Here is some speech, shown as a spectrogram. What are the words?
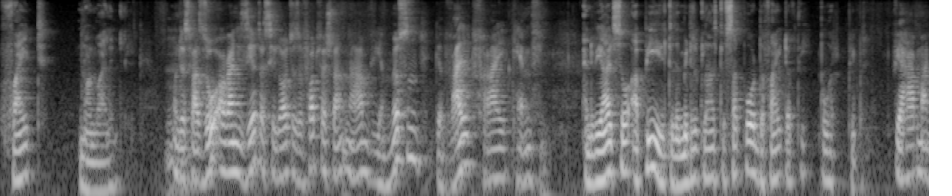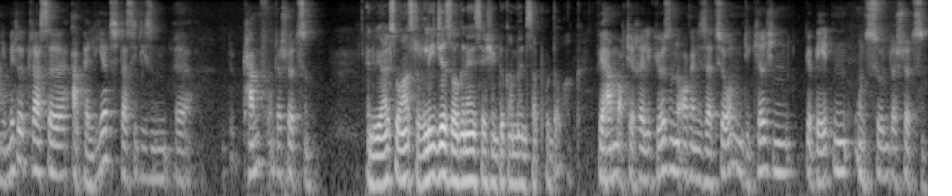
fight non-violently. Und es war so organisiert, dass die Leute sofort verstanden haben, wir müssen gewaltfrei kämpfen. And we also appeal to the middle class to support the fight of the poor people. Wir haben an die Mittelklasse appelliert, dass sie diesen äh, Kampf unterstützen. And we also asked religious organization to come and support the work. Wir haben auch die religiösen Organisationen, die Kirchen gebeten, uns zu unterstützen.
